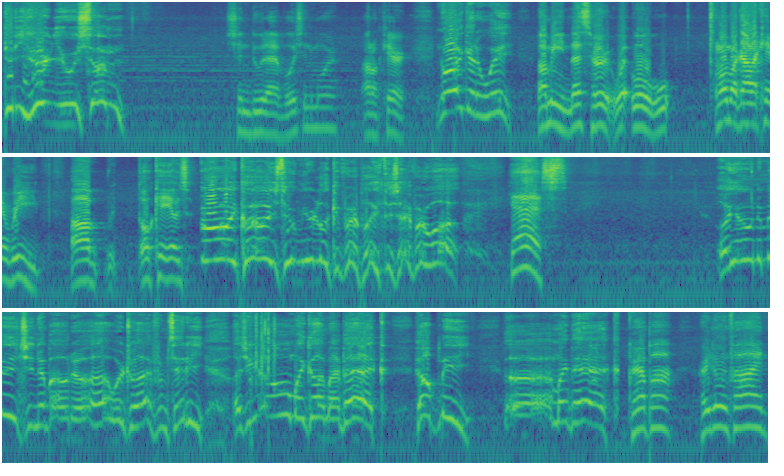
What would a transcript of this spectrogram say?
Did he hurt you or something? Shouldn't do that voice anymore. I don't care. No, I got away. I mean, that's her. Whoa, whoa, whoa. Oh my god, I can't read. Um, okay, it was. Alright, I assume you're looking for a place to stay for a while. Yes. I own a mission about an hour drive from city. I should, oh my god, my back! Help me! Uh, my back! Grandpa, are you doing fine?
